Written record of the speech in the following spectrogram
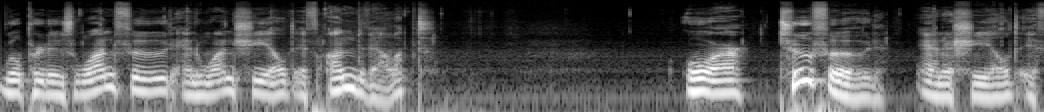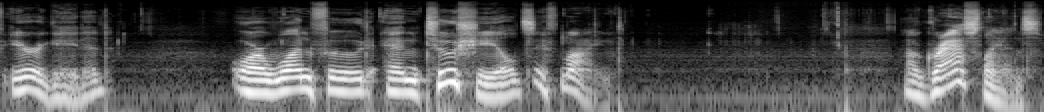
will produce one food and one shield if undeveloped, or two food and a shield if irrigated, or one food and two shields if mined. Now, grasslands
